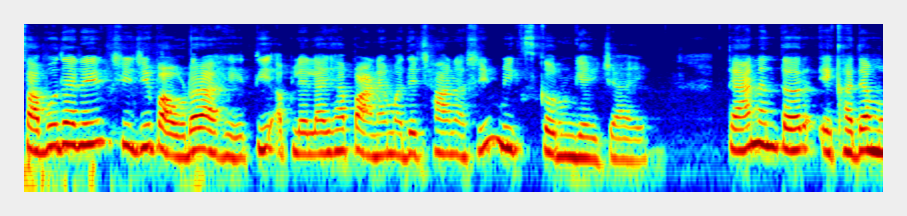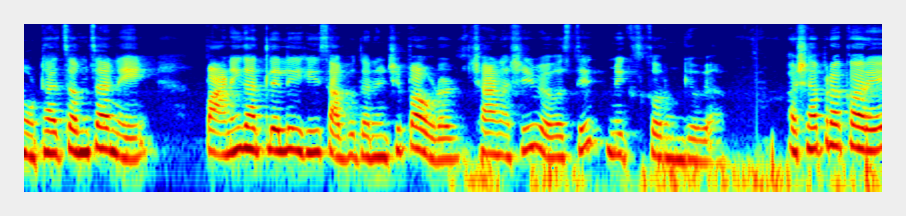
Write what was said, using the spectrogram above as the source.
साबुदाण्याची जी पावडर आहे ती आपल्याला ह्या पाण्यामध्ये छान अशी मिक्स करून घ्यायची आहे. त्यानंतर एखाद्या मोठ्या चमचाने पाणी घातलेली ही साबुदाण्याची पावडर छान अशी व्यवस्थित मिक्स करून घेऊया. अशा प्रकारे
